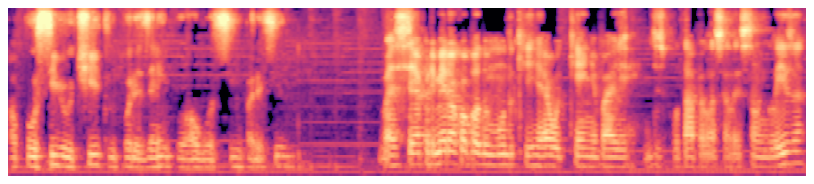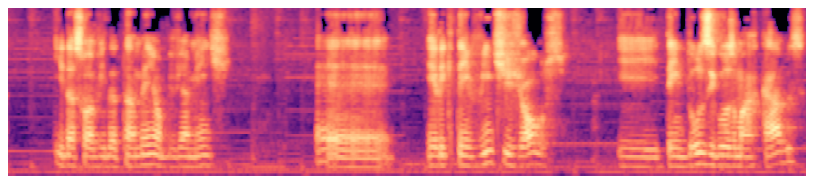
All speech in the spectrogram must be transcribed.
ao possível título, por exemplo, algo assim parecido? Vai ser a primeira Copa do Mundo que Harry Kane vai disputar pela seleção inglesa e da sua vida também, obviamente. É... Ele que tem 20 jogos e tem 12 gols marcados.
